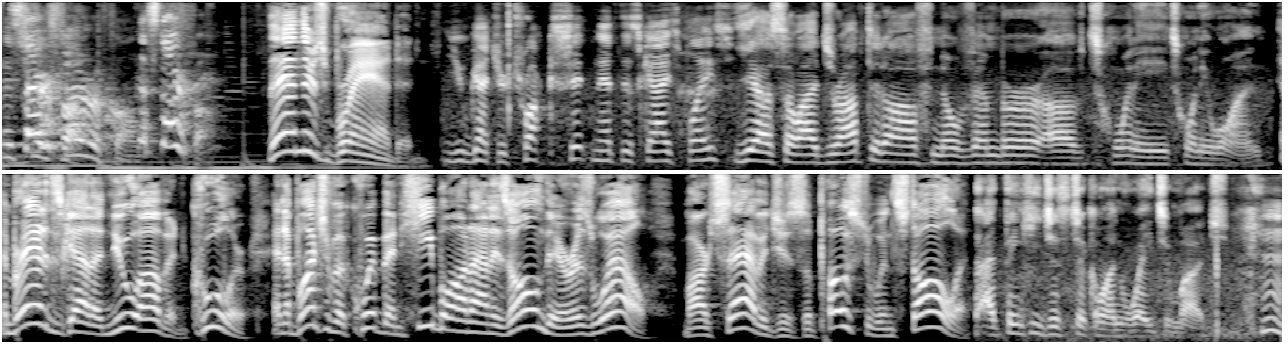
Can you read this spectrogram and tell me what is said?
it's styrofoam. just styrofoam. That's styrofoam. Then there's Brandon. You've got your truck sitting at this guy's place? Yeah, so I dropped it off November of 2021. And Brandon's got a new oven, cooler, and a bunch of equipment he bought on his own there as well. Mark Savage is supposed to install it. I think he just took on way too much. Hmm.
